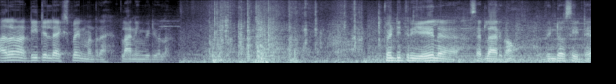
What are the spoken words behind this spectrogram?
அதெல்லாம் நான் டீட்டெயில்டாக எக்ஸ்பிளைன் பண்ணுறேன் பிளானிங் வீடியோவில் டுவெண்ட்டி த்ரீ ஏல செட்டில் ஆயிருக்கோம். விண்டோ சீட்டு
